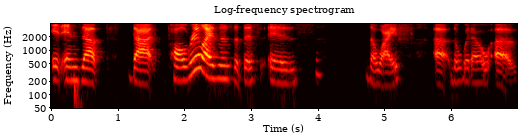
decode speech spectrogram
It ends up that Paul realizes that this is the wife, uh, the widow of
